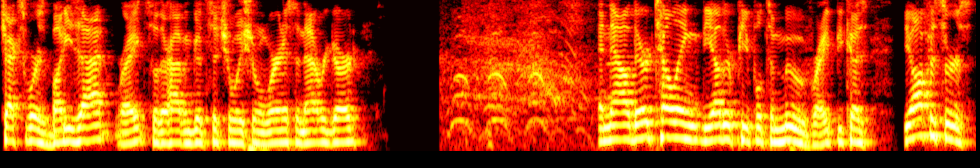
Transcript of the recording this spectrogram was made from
checks where his buddy's at, right? So they're having good situational awareness in that regard. And now they're telling the other people to move, right? Because the officers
